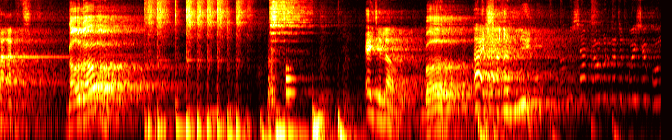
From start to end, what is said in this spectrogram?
টাকা দিচ্ছি। দাও দাও। এই যে লাও বাহ। এই শাখা দিলি? শাখা আমার কাছে পয়সা কম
